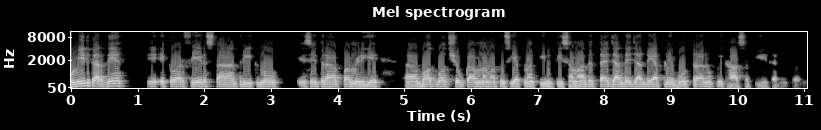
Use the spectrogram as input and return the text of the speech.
ਉਮੀਦ ਕਰਦੇ ਹਾਂ ਕਿ ਇੱਕ ਵਾਰ ਫੇਰ 17 ਤਰੀਕ ਨੂੰ ਇਸੇ ਤਰ੍ਹਾਂ ਆਪਾਂ ਮਿਲੀਏ। ਬਹੁਤ ਬਹੁਤ ਸ਼ੁਭ ਕਾਮਨਾਵਾਂ ਤੁਸੀਂ ਆਪਣਾ ਕੀਮਤੀ ਸਮਾਂ ਦਿੱਤਾ ਹੈ। ਜਾਂਦੇ ਜਾਂਦੇ ਆਪਣੇ ਵੋਟਰਾਂ ਨੂੰ ਕੋਈ ਖਾਸ ਅਪੀਲ ਕਰਨੀ ਚਾਹੁੰਦੇ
